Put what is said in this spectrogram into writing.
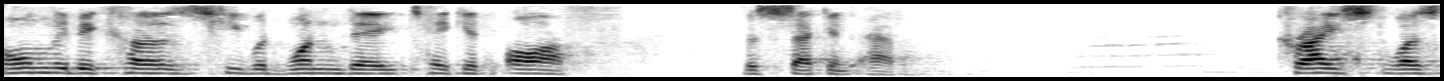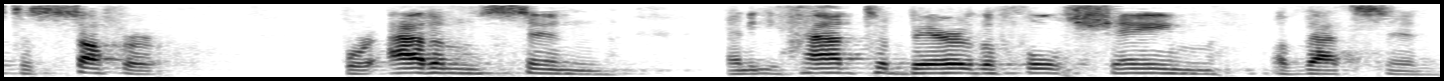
only because he would one day take it off the second Adam. Christ was to suffer for Adam's sin, and he had to bear the full shame of that sin.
